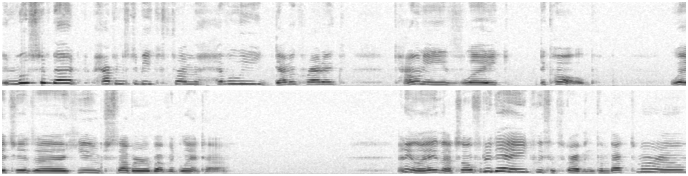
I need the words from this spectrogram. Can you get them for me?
and most of that happens to be from heavily Democratic counties like DeKalb, which is a huge suburb of Atlanta. Anyway, that's all for today. Please subscribe and come back tomorrow.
